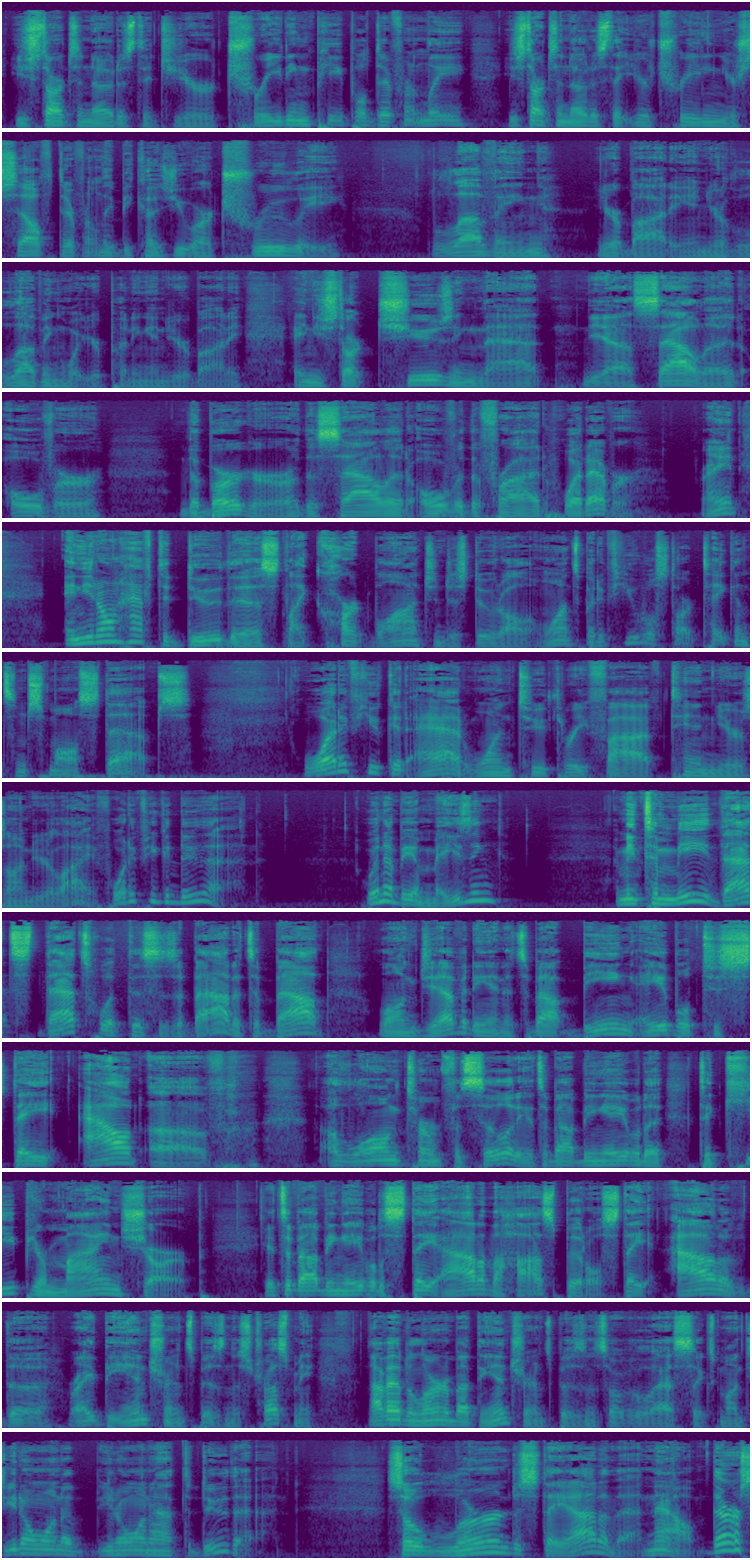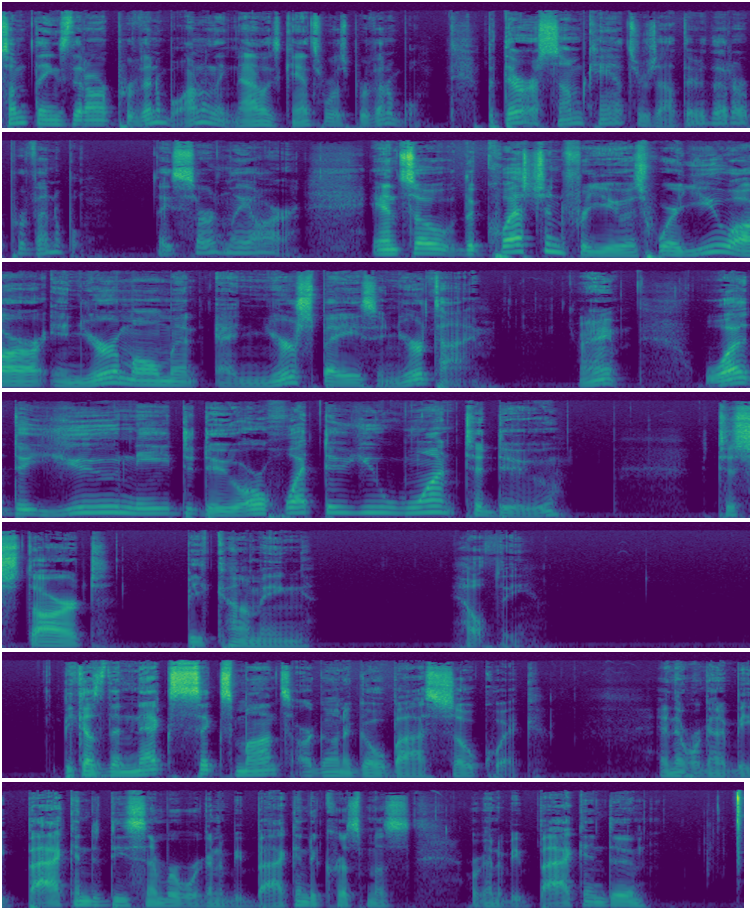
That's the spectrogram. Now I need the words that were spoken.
You start to notice that you're treating people differently. You start to notice that you're treating yourself differently because you are truly loving your body and you're loving what you're putting into your body. And you start choosing that, yeah, salad over the burger or the salad over the fried whatever, right? And you don't have to do this like carte blanche and just do it all at once. But if you will start taking some small steps, what if you could add one, two, three, five, ten years onto your life? What if you could do that? Wouldn't that be amazing? I mean, to me, that's that's what this is about. It's about longevity and it's about being able to stay out of a long-term facility. It's about being able to to keep your mind sharp. It's about being able to stay out of the hospital, stay out of the right the insurance business. Trust me, I've had to learn about the insurance business over the last six months. You don't want to you don't want to have to do that. So learn to stay out of that. Now, there are some things that aren't preventable. I don't think Natalie's cancer was preventable, but there are some cancers out there that are preventable. They certainly are. And so the question for you is where you are in your moment and your space and your time, right? What do you need to do or what do you want to do to start becoming healthy? Because the next six months are going to go by so quick. And then we're going to be back into December. We're going to be back into Christmas. We're going to be back into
